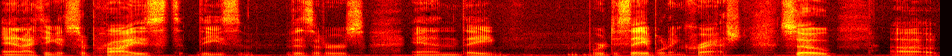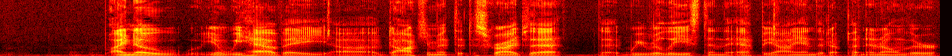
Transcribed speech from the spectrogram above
and I think it surprised these visitors, and they were disabled and crashed. So uh, I know you know we have a uh, document that describes that that we released, and the FBI ended up putting it on their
